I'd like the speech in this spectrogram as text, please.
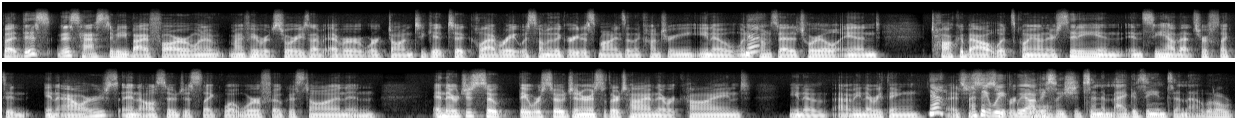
But this this has to be by far one of my favorite stories I've ever worked on to get to collaborate with some of the greatest minds in the country. You know, when Yeah. it comes to editorial and talk about what's going on in their city and and see how that's reflected in ours, and also just like what we're focused on and and they're just so they were so generous with their time. They were kind. You know, I mean, everything. Yeah, it's I think we, we cool. obviously should send them magazines and a little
